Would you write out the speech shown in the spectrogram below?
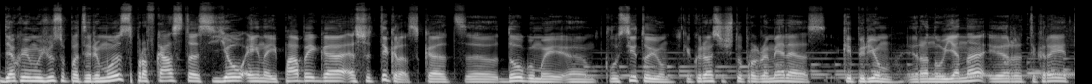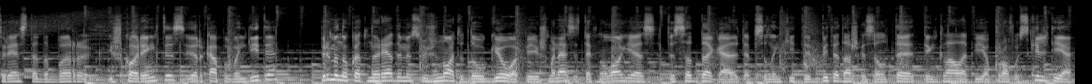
Dėkui Jums už Jūsų patirimus. Profkastas jau eina į pabaigą. Esu tikras, kad e, daugumai e, klausytojų, kai kurios iš tų programėlės, kaip ir Jums, yra naujiena ir tikrai turėsite dabar iš ko rinktis ir ką pabandyti. Primenu, kad norėdami sužinoti daugiau apie išmanesis technologijas, visada galite apsilankyti bitė.lt tinklalapyje profų skiltyje,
